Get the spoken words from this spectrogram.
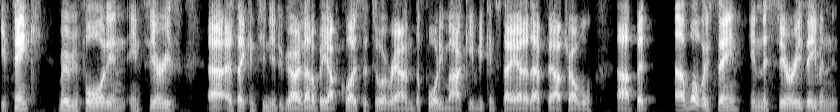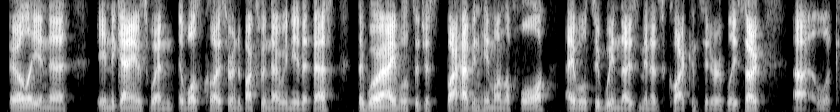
You think moving forward in, in series uh, as they continue to go, that'll be up closer to around the 40 mark if he can stay out of that foul trouble. Uh, but uh, what we've seen in this series, even early in the in the games when it was closer and the Bucks were nowhere near their best, they were able to just by having him on the floor, able to win those minutes quite considerably. So, uh, look,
